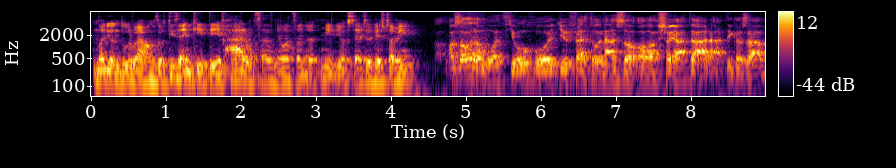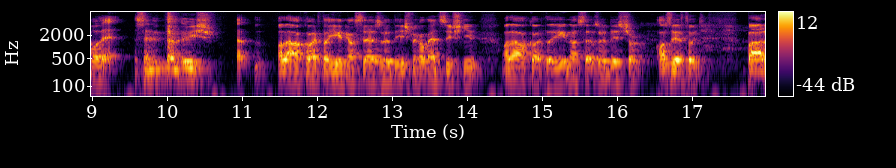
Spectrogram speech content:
nagyon durván hangzó 12 év 385 milliós szerződést, ami az arra volt jó, hogy feltornázza a saját árát igazából. Szerintem ő is alá akarta írni a szerződést, meg a Mets is alá akarta írni a szerződést, csak azért, hogy pár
